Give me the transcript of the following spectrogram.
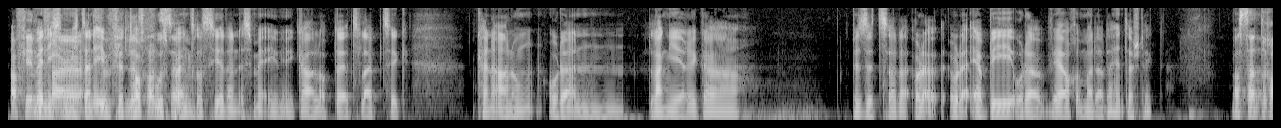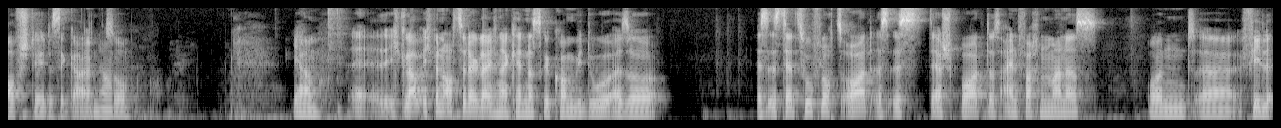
wenn ich mich dann eben für Top-Fußball interessiere, dann ist mir eben egal, ob da jetzt Leipzig, keine Ahnung, oder ein langjähriger Besitzer da, oder, oder RB oder wer auch immer da dahinter steckt was da drauf steht, ist egal. Genau. So. Ja, äh, ich glaube, ich bin auch zu der gleichen Erkenntnis gekommen wie du. Also, es ist der Zufluchtsort, es ist der Sport des einfachen Mannes. Und äh, viele,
